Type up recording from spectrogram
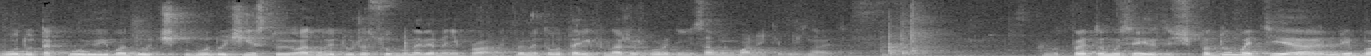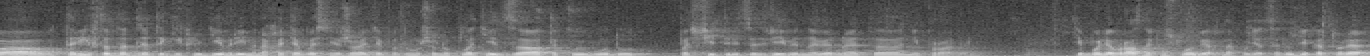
воду такую и воду, воду чистую одну и ту же сумму, наверное, неправильно. Кроме того, тариф в нашем городе не самый маленький, вы знаете. Вот, поэтому, Сергей Викторович, подумайте, либо тариф тогда для таких людей временно хотя бы снижайте, потому что ну, платить за такую воду почти 30 гривен, наверное, это неправильно. Тем более в разных условиях находятся. Люди, которые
